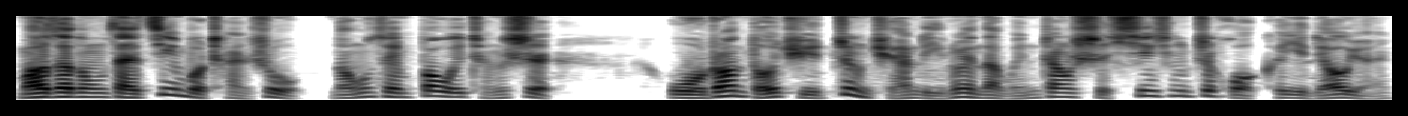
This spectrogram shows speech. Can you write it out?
毛泽东在进一步阐述农村包围城市、武装夺取政权理论的文章是“星星之火可以燎原”。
